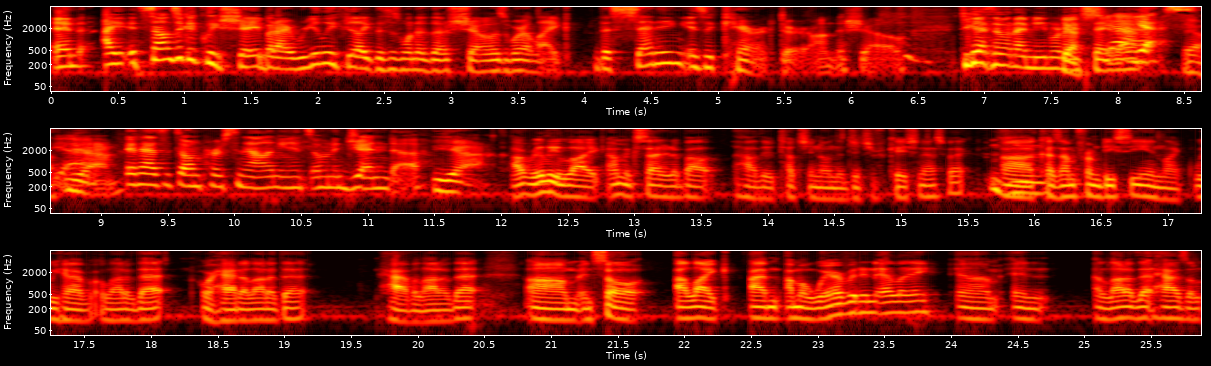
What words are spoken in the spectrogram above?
And I it sounds like a cliche, but I really feel like this is one of those shows where like the setting is a character on the show. Do you guys know what I mean when I say Yeah. that? Yes, Yeah. Yeah. Yeah. it has its own personality and its own agenda. Yeah. I really like. I'm excited about how they're touching on the gentrification aspect mm-hmm. uh, because I'm from DC and like we have a lot of that or had a lot of that, have a lot of that, um, and so I like. I'm I'm aware of it in LA, um, and a lot of that has a,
